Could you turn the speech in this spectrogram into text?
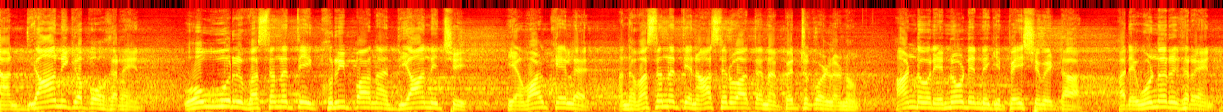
நான் தியானிக்க போகிறேன். ஒவ்வொரு வசனத்தை குறிப்பாக நான் தியானிச்சு என் வாழ்க்கையில் அந்த வசனத்தின் ஆசிர்வாதத்தை நான் பெற்றுக்கொள்ளணும். ஆண்டவர் என்னோடு இன்னைக்கு பேசிவிட்டார். அதை உணர்கிறேன்.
